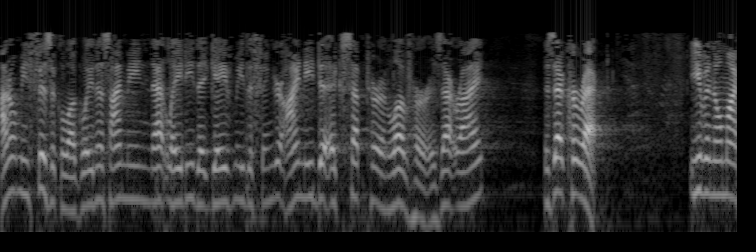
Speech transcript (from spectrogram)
I don't mean physical ugliness. I mean that lady that gave me the finger. I need to accept her and love her. Is that right? Is that correct? Even though my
